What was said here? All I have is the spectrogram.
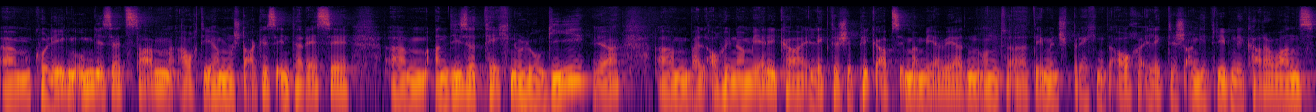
ähm, Kollegen umgesetzt haben. Auch die haben ein starkes Interesse ähm, an dieser Technologie, ja, ähm, weil auch in Amerika elektrische Pickups immer mehr werden und äh, dementsprechend auch elektrisch angetriebene Caravans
